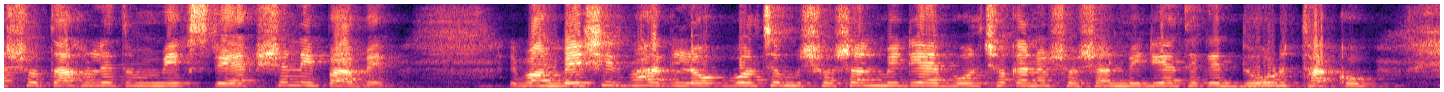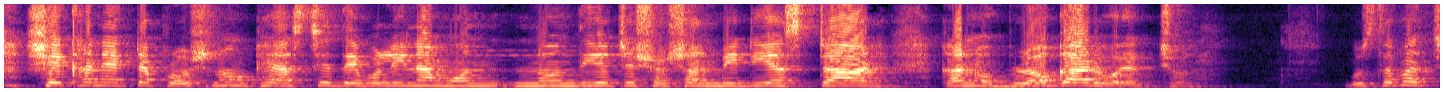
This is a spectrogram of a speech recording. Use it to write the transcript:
আসো, তাহলে তুমি মিক্সড রিয়াকশনই পাবে। এবং বেশিরভাগ লোক বলছে সোশ্যাল মিডিয়ায় বলছো কেন? সোশ্যাল মিডিয়া থেকে দূর থাকো। সেখানে একটা প্রশ্ন উঠে আসছে, দেবলীনা নন্দী হচ্ছে সোশ্যাল মিডিয়া স্টার কেন ব্লগারও একজন। বুঝতে পারছ?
